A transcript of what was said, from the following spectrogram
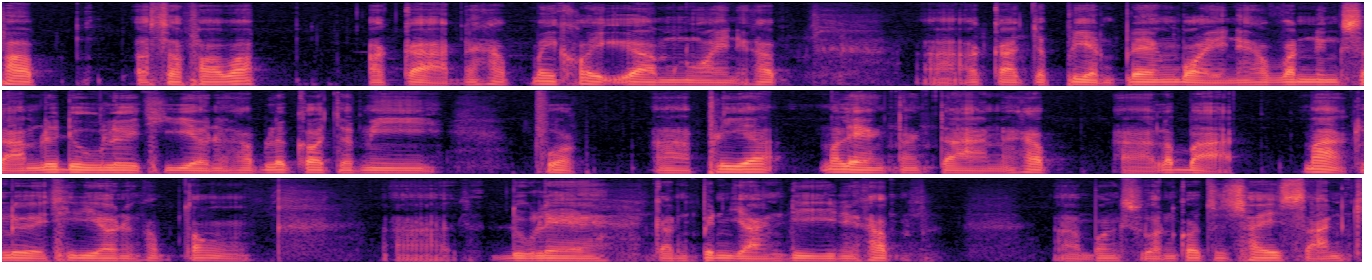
ภาพสภาวะอากาศนะครับ ไม่ค่อยเอื้ออำนวยนะครับอากาศจะเปลี่ยนแปลงบ่อยนะครับ วันหนึ่งสามฤดูเลยทีเดียวนะครับ แล้วก็จะมีพวกเพลี้ยแมลงต่างๆนะครับระบาดมากเลยทีเดียวนะครับ ต้องอดูแลกันเป็นอย่างดีนะครับบางส่วนก็จะใช้สารเค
